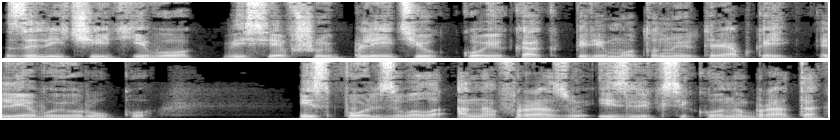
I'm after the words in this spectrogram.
залечить его, висевшую плетью, кое-как перемотанную тряпкой, левую руку. Использовала она фразу из лексикона брата,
